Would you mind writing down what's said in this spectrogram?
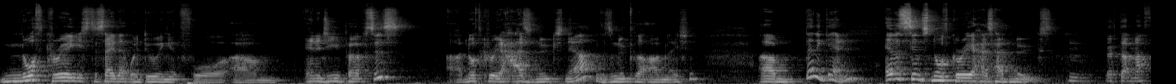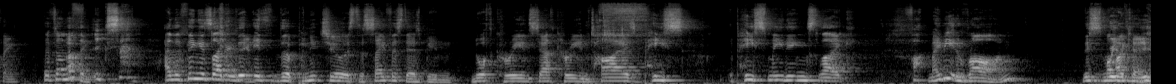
North Korea used to say that we're doing it for um, energy purposes. Uh, North Korea has nukes now. There's a nuclear armed nation. Um, then again, ever since North Korea has had nukes, Hmm. They've done nothing. they've done nothing. Exactly. And the thing is, like, the, Genius. it's, the peninsula is the safest. There's been North Korean, South Korean ties, peace, peace meetings. Like, fuck, maybe Iran. This is my With okay. you.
